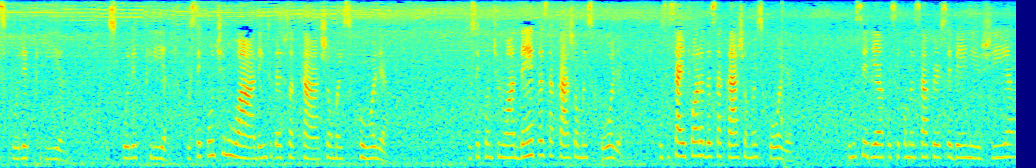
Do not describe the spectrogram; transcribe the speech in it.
Escolha cria. Escolha cria. Você continuar dentro dessa caixa é uma escolha. Você continuar dentro dessa caixa é uma escolha. Você sair fora dessa caixa é uma escolha. Como seria você começar a perceber a energia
